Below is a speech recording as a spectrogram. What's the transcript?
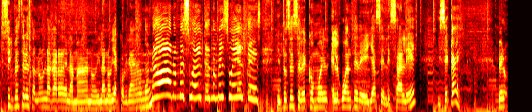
Sylvester Stallone la agarra de la mano y la novia colgando. No, no me sueltes, no me sueltes. Y entonces se ve como el, el guante de ella se le sale y se cae. Pero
